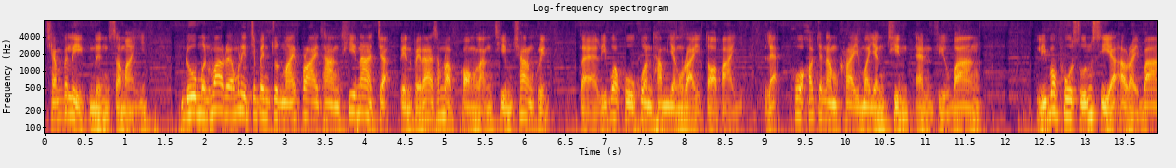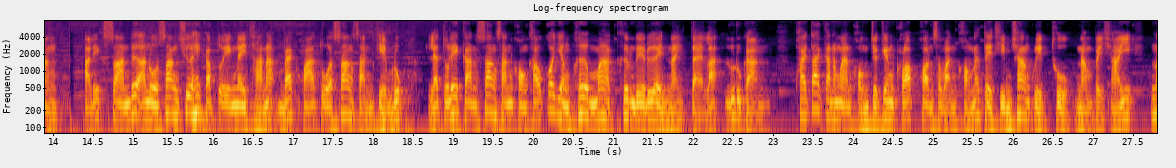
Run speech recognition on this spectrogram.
แชมเปี้ยนลีก 1 สมัย ดูเหมือนว่าเรอัลมาดริดจะเป็นจุดหมายปลายทางที่น่าจะเป็นไปได้สำหรับกองหลังทีมชาติอังกฤษ แต่ลิเวอร์พูลควรทำอย่างไรต่อไป และพวกเขาจะนำใครมายังถิ่นแอนฟิลด์บ้างลิเวอร์พูลสูญเสียอะไรบ้าง อเล็กซานเดอร์อโนสร้างชื่อให้กับตัวเองในฐานะแบ็คขวาตัวสร้างสรรค์เกมรุก และตัวเลขการสร้างสรรค์ของเขาก็ยังเพิ่มมากขึ้นเรื่อยๆ ในแต่ละฤดูกาลภายใต้การทำงานของเจอเกนครอปพรสวรรค์ของนักเตะทีมชาติอังกฤษถูกนำไปใช้ใน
